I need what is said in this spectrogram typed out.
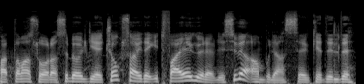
Patlama sonrası bölgeye çok sayıda itfaiye görevlisi ve ambulans sevk edildi.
